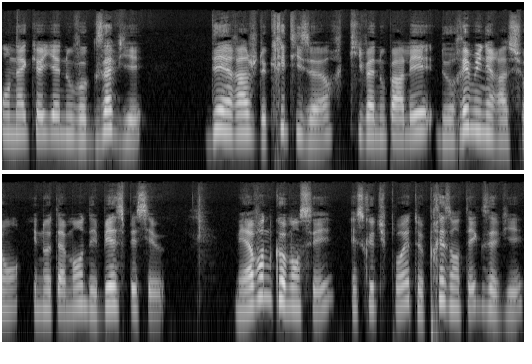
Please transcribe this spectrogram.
on accueille à nouveau Xavier, DRH de Critizer, qui va nous parler de rémunération et notamment des BSPCE. Mais avant de commencer, est-ce que tu pourrais te présenter Xavier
